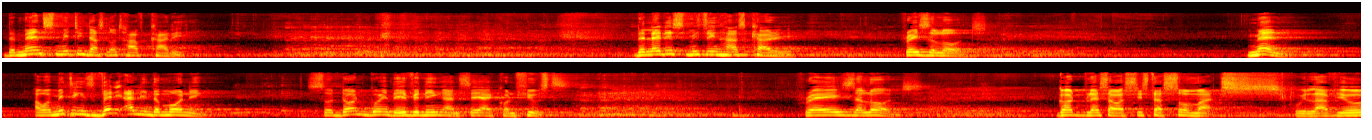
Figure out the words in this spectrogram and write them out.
The men's meeting does not have curry. the ladies' meeting has curry. Praise the Lord. Men, our meeting is very early in the morning. So don't go in the evening and say, I confused. Praise the Lord. God bless our sister so much. We love you,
